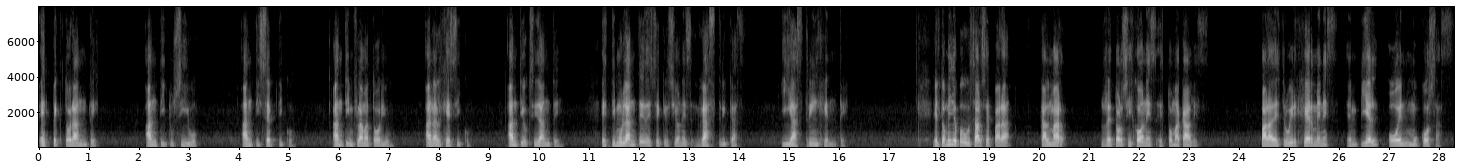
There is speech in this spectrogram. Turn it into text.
expectorante, antitusivo, antiséptico, antiinflamatorio, analgésico, antioxidante, estimulante de secreciones gástricas y astringente. El tomillo puede usarse para calmar retorcijones estomacales, para destruir gérmenes en piel o en mucosas,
